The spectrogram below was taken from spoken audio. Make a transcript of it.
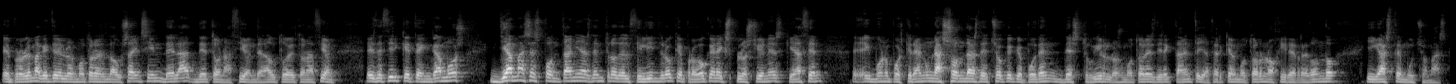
el problema que tienen los motores de downsizing de la detonación, de la autodetonación. Es decir, que tengamos llamas espontáneas dentro del cilindro que provoquen explosiones que hacen, eh, bueno, pues crean unas ondas de choque que pueden destruir los motores directamente y hacer que el motor no gire redondo y gaste mucho más.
